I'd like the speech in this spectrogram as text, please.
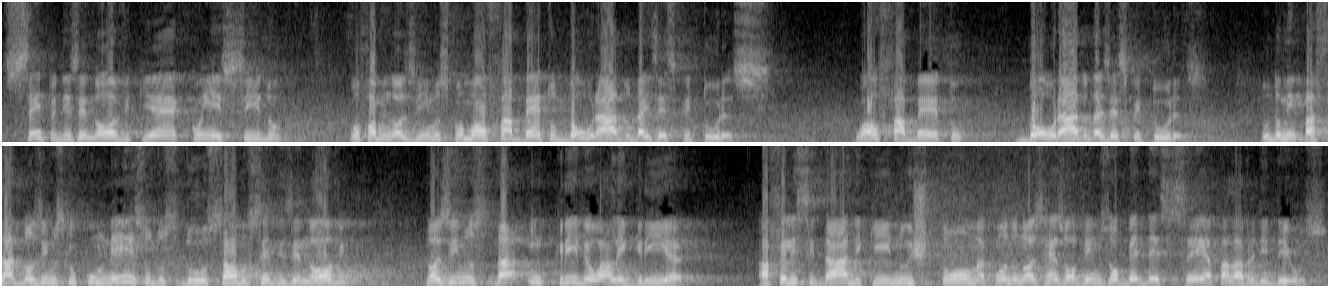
119, que é conhecido, conforme nós vimos, como o alfabeto dourado das Escrituras. O alfabeto dourado das Escrituras. No domingo passado, nós vimos que o começo do, do Salmo 119, nós vimos da incrível alegria, a felicidade que nos toma quando nós resolvemos obedecer a palavra de Deus.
